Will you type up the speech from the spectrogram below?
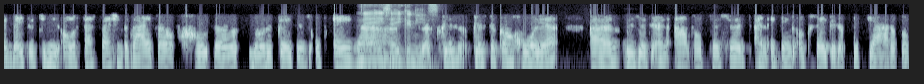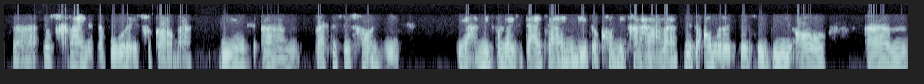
ik weet dat je niet alle fast fashion bedrijven of grote modeketens op één nee, uh, zeker niet. cluster kan gooien. Um, er zitten een aantal tussen. En ik denk ook zeker dat dit jaar dat dat uh, heel schrijnend naar voren is gekomen. Die um, practices gewoon niet, ja, niet van deze tijd zijn. Die het ook gewoon niet gaan halen. Er zitten andere tussen die al um,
